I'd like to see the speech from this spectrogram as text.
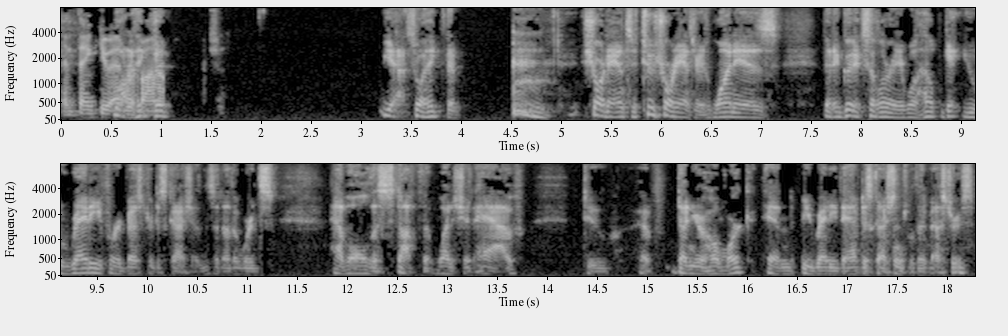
And thank you, Ed well, Yeah, so I think the short answer, two short answers. One is that a good accelerator will help get you ready for investor discussions. In other words, have all the stuff that one should have to have done your homework and be ready to have discussions with investors.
